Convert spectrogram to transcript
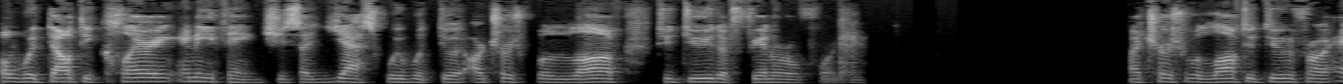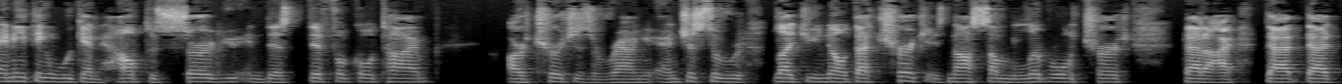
But without declaring anything, she said, Yes, we would do it. Our church would love to do the funeral for you. My church would love to do for anything we can help to serve you in this difficult time. Our churches around you. And just to let you know, that church is not some liberal church that I that that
